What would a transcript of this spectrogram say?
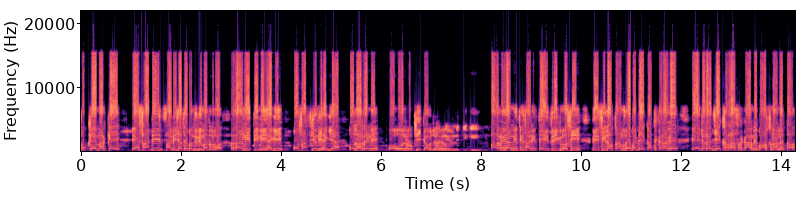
ਭੁੱਖੇ ਮਰ ਕੇ ਇਹ ਸਾਡੀ ਸਾਡੀ ਜਥੇਬੰਦੀ ਦੀ ਮਤਲਬ ਰਣਨੀਤੀ ਨਹੀਂ ਹੈਗੀ ਉਹ ਸਾਥੀਆਂ ਦੀ ਹੈਗੀ ਆ ਉਹ ਲੜ ਰਹੇ ਨੇ ਉਹ ਉਹਨਾਂ ਨੂੰ ਠੀਕ ਆ ਉਹ ਅਗਲੀ ਜਗ੍ਹਾ ਰਣਨੀਤੀ ਕੀ ਹੋਊਗੀ? ਅਗਲੀ ਰਣਨੀਤੀ ਸਾਡੀ 23 ਤਰੀਕ ਨੂੰ ਅਸੀਂ ਡੀਸੀ ਦਫ਼ਤਰਾਂ ਮੂਹਰੇ ਵੱਡੇ ਇਕੱਠ ਕਰਾਂਗੇ। ਇਹ ਜਿਹੜਾ ਜੇ ਖਰੜਾ ਸਰਕਾਰ ਨੇ ਵਾਪਸ ਨਾ ਲਿੱਤਾ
